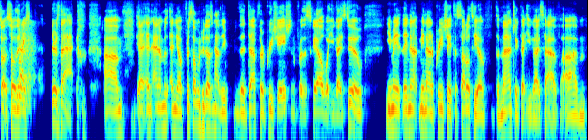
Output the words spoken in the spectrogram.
so so there's right. there's that. Um and and and you know for someone who doesn't have the the depth or appreciation for the scale of what you guys do you may they not may not appreciate the subtlety of the magic that you guys have. Um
